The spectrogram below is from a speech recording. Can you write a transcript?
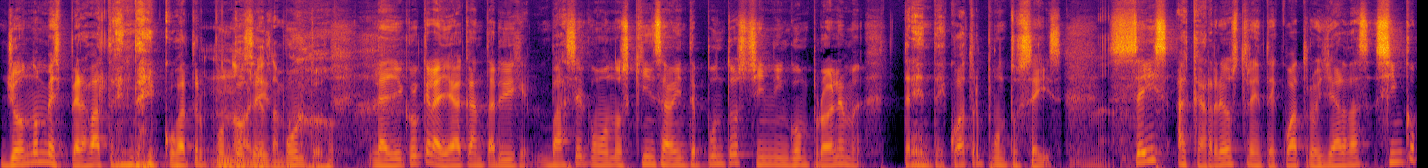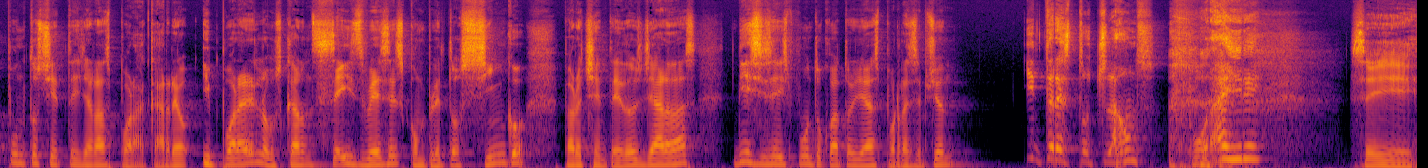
yo no me esperaba 34.6 puntos. La, yo creo que la llegué a cantar y dije, va a ser como unos 15 a 20 puntos sin ningún problema. 34.6. 6 a acarreos 34 yardas, 5.7 yardas por acarreo. Y por aire lo buscaron 6 veces, completó 5 para 82 yardas, 16.4 yardas por recepción y 3 touchdowns por aire. Sí,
